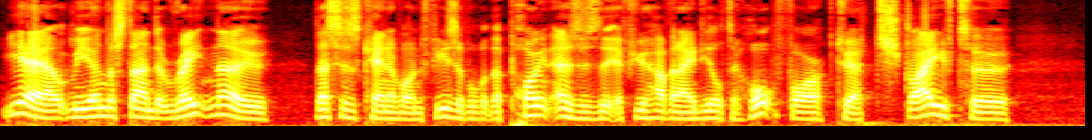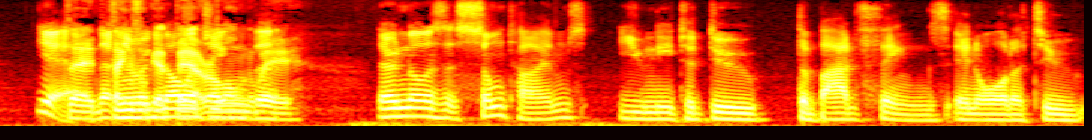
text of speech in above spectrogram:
yeah, we understand that right now this is kind of unfeasible. But the point is, is that if you have an ideal to hope for, to strive to, Yeah, then things will get better along the that- way. They're acknowledging that sometimes you need to do the bad things in order to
